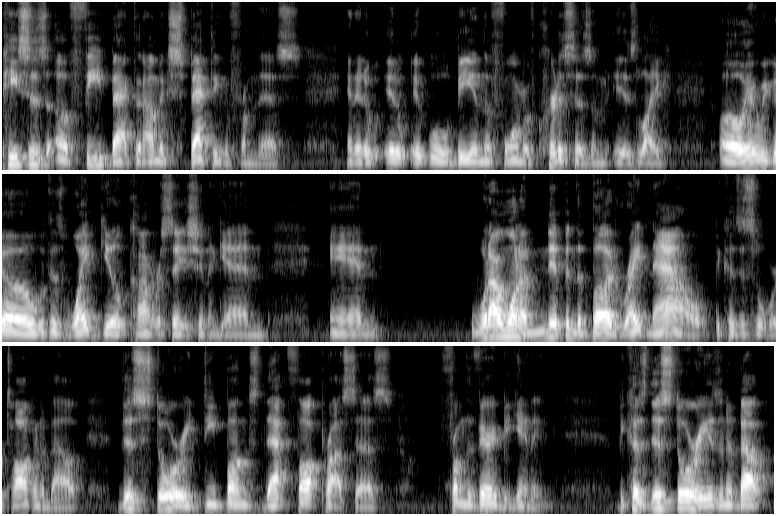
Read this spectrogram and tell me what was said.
pieces of feedback that I'm expecting from this, and it it it will be in the form of criticism, is like, oh, here we go with this white guilt conversation again, and what I want to nip in the bud right now, because this is what we're talking about, this story debunks that thought process from the very beginning. Because this story isn't about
